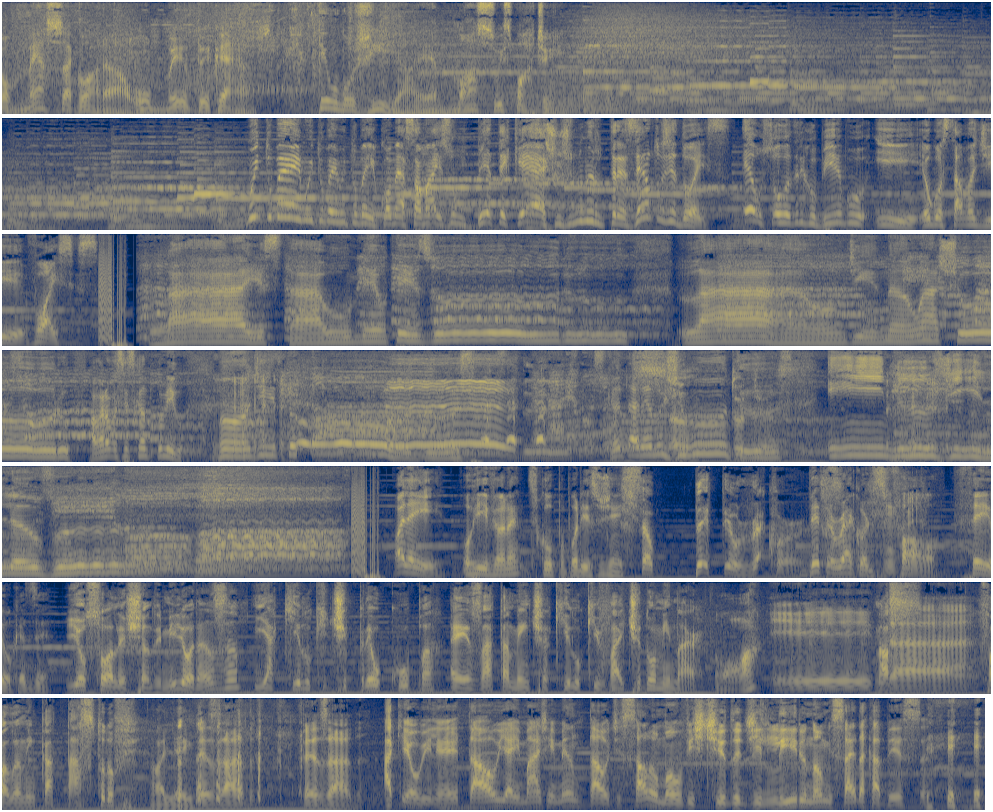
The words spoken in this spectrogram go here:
Começa agora o BTCast. Teologia é nosso esporte. Muito bem, muito bem, muito bem. Começa mais um BT Cash, de número 302. Eu sou Rodrigo Bibo e eu gostava de voices. Lá está o meu tesouro. Lá onde não há choro. Agora vocês cantam comigo. Onde todos cantaremos juntos hinos de louvor. Olha aí, horrível, né? Desculpa por isso, gente. Isso é BT Record. BT Records Fall. Fail, quer dizer. E eu sou Alexandre Melhoranza e aquilo que te preocupa é exatamente aquilo que vai te dominar. Ó, Eita. Nossa. Falando em catástrofe, olha aí. Pesado, pesado. Aqui é o William Etal e a imagem mental de Salomão vestido de lírio não me sai da cabeça.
